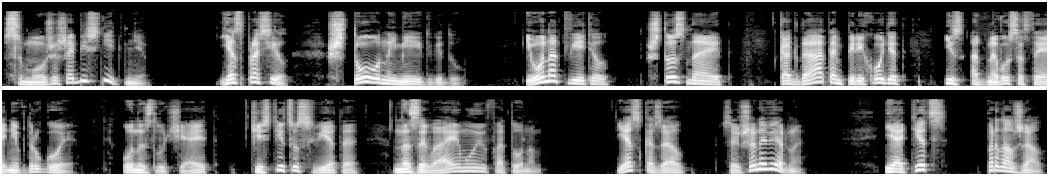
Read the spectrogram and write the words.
сможешь объяснить мне. Я спросил, что он имеет в виду. И он ответил, что знает, когда атом переходит из одного состояния в другое. Он излучает частицу света, называемую фотоном. Я сказал, совершенно верно. И отец продолжал.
